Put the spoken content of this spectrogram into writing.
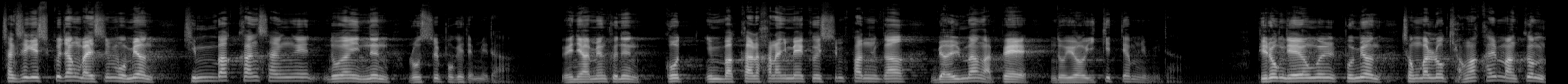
창세기 19장 말씀 보면 긴박한 상황에 놓여 있는 롯을 보게 됩니다. 왜냐하면 그는 곧 임박할 하나님의 그 심판과 멸망 앞에 놓여 있기 때문입니다. 비록 내용을 보면 정말로 경악할 만큼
